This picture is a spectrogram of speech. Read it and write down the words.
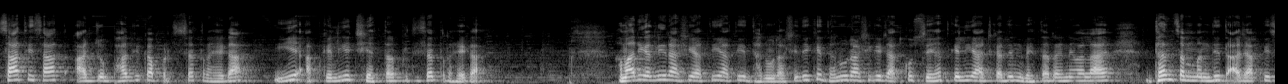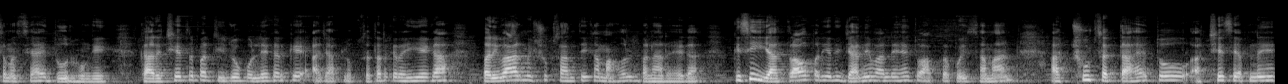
साथ ही साथ आज जो भाग्य का प्रतिशत रहेगा, ये आपके लिए छिहत्तर प्रतिशत रहेगा। हमारी अगली राशि आती है आती है धनु राशि। देखिए, धनु राशि के जातकों सेहत के लिए आज का दिन बेहतर रहने वाला है। धन संबंधित आज आपकी समस्याएँ दूर होंगी। कार्य क्षेत्र पर चीज़ों को लेकर के आज आप लोग सतर्क रहिएगा। परिवार में सुख शांति का माहौल बना रहेगा। किसी यात्राओं पर यदि जाने वाले हैं तो आपका कोई सामान आज छूट सकता है तो अच्छे से अपने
